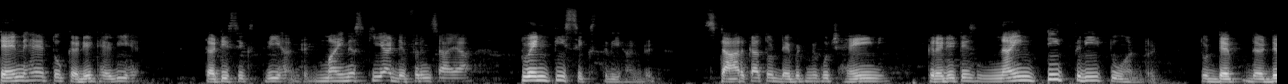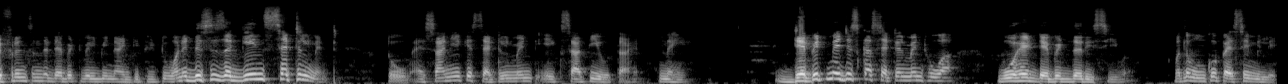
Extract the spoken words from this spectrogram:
10 है तो क्रेडिट हैवी है। 36,300 माइनस किया डिफरेंस आया 26,300 स्टार का तो डेबिट में कुछ है ही नहीं। क्रेडिट इज़ 93,200 तो the difference in the debit will be 93 two hundred this is again settlement तो ऐसा नहीं है कि सेटलमेंट एक साथ ही होता है। नहीं। डेबिट में जिसका सेटलमेंट हुआ वो है डेबिट द रिसीवर मतलब उनको पैसे मिले।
